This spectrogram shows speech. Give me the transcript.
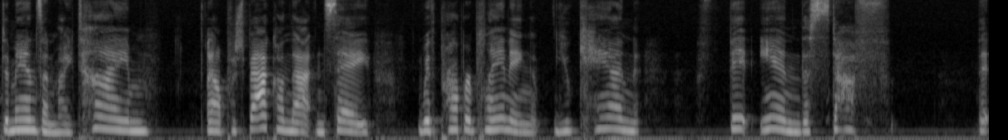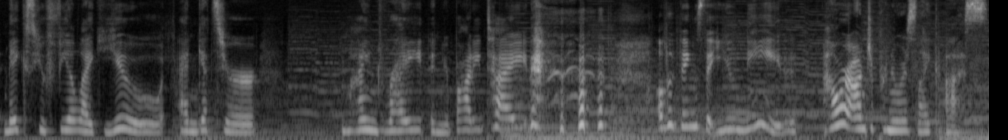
demands on my time. And I'll push back on that and say, with proper planning, you can fit in the stuff that makes you feel like you and gets your mind right and your body tight. All the things that you need. How are entrepreneurs like us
